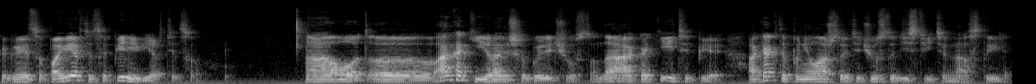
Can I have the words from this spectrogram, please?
Как говорится, повертится, перевертится. А, вот. Э, а какие раньше были чувства, да, а какие теперь? А как ты поняла, что эти чувства действительно остыли?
